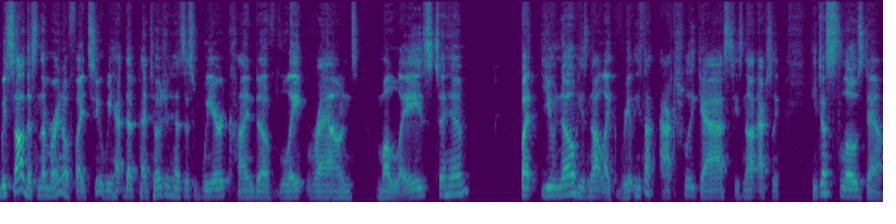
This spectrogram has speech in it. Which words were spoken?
we saw this in the Moreno fight too. We had that Pantoja has this weird kind of late round malaise to him, but you know he's not like real. He's not actually gassed. He's not actually. He just slows down.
